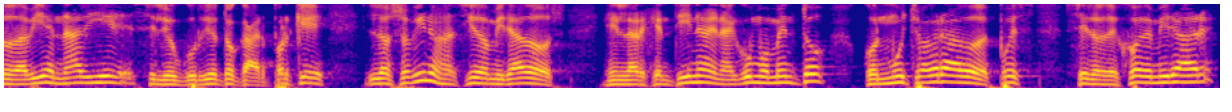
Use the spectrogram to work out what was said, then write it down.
todavía nadie se le ocurrió tocar, porque los ovinos han sido mirados en la Argentina en algún momento con mucho agrado, después se los dejó de mirar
